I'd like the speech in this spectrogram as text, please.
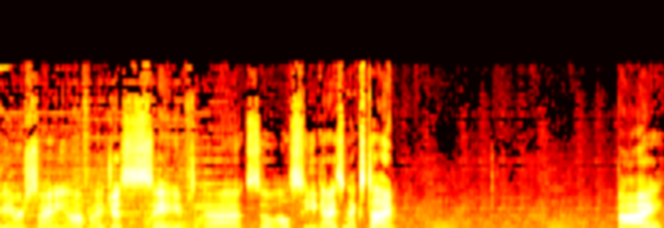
Gamer signing off. I just saved, uh, so I'll see you guys next time. Bye.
